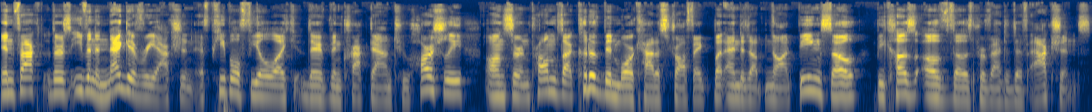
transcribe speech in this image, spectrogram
In fact, there's even a negative reaction if people feel like they've been cracked down too harshly on certain problems that could have been more catastrophic but ended up not being so because of those preventative actions.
